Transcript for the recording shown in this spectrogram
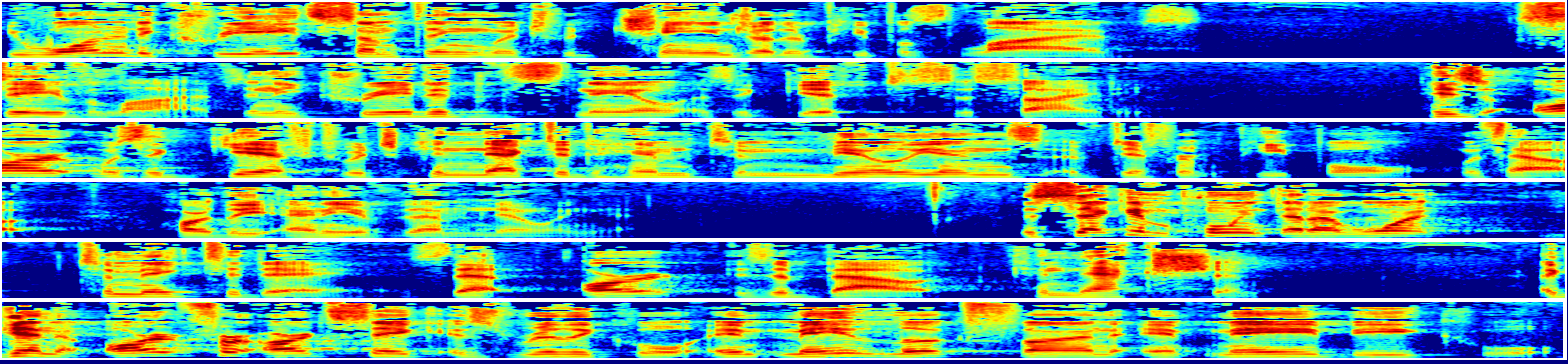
He wanted to create something which would change other people's lives save lives, and he created the snail as a gift to society. His art was a gift which connected him to millions of different people without hardly any of them knowing it. The second point that I want to make today is that art is about connection. Again, art for art's sake is really cool. It may look fun, it may be cool,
